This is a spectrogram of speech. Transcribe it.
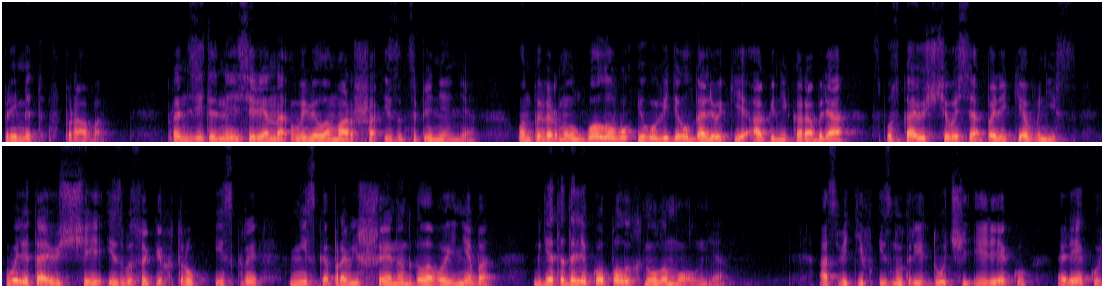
примет вправо. Пронзительная сирена вывела Марша из оцепенения. Он повернул голову и увидел далекие огни корабля, спускающегося по реке вниз, вылетающие из высоких труб искры, низко провисшее над головой небо, где-то далеко полыхнула молния осветив изнутри тучи и реку, реку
